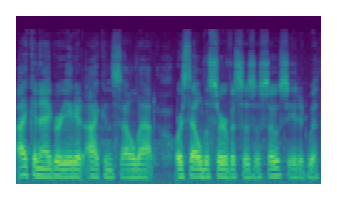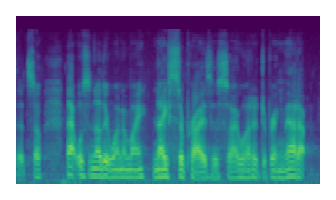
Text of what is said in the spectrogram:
I can aggregate it, I can sell that, or sell the services associated with it. So that was another one of my nice surprises, so I wanted to bring that up.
